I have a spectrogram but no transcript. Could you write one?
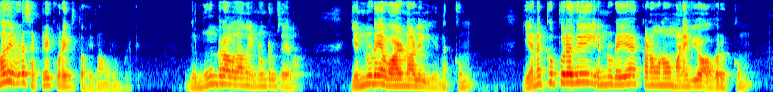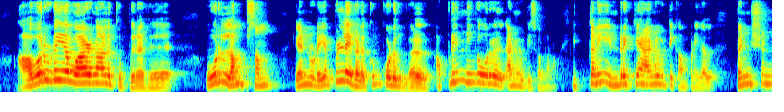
அதை விட சற்றே குறைந்த தொகை தான் வரும் உங்களுக்கு. இதில் மூன்றாவதாக இன்னொன்றும் செய்யலாம். என்னுடைய வாழ்நாளில் எனக்கும் எனக்கு பிறகு என்னுடைய கணவனோ மனைவியோ அவருக்கும் அவருடைய வாழ்நாளுக்கு பிறகு ஒரு லம்சம் என்னுடைய பிள்ளைகளுக்கும் கொடுங்கள் அப்படின்னு நீங்கள் ஒரு அனுவிட்டி சொல்லலாம். இத்தனையும் இன்றைக்கே அனுவிட்டி கம்பெனிகள் பென்ஷன்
